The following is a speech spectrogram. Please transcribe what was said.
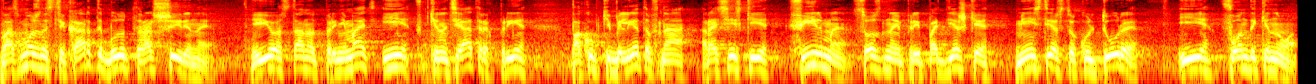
возможности карты будут расширены. Ее станут принимать и в кинотеатрах при покупке билетов на российские фильмы, созданные при поддержке Министерства культуры и Фонда кино.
